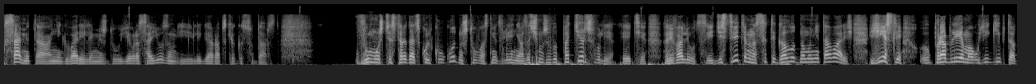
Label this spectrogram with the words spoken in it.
саммита они говорили между Евросоюзом и Лигой арабских государств. Вы можете страдать сколько угодно, что у вас нет влияния. А зачем же вы поддерживали эти революции? И действительно, сытый голодному не товарищ. Если э, проблема у Египта,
